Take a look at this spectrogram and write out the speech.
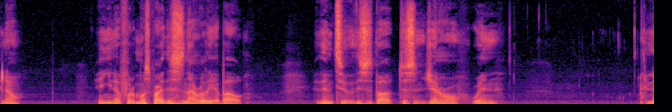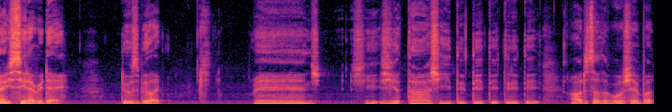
You know? And you know, for the most part, this is not really about them two. This is about just in general when you know you see it every day. Dudes be like, man, she she a thought she did did did did did all this other bullshit. But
